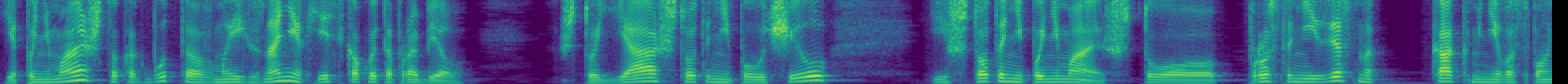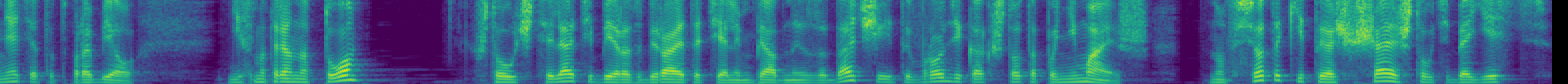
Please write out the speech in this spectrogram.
я понимаю, что как будто в моих знаниях есть какой-то пробел, что я что-то не получил и что-то не понимаю, что просто неизвестно, как мне восполнять этот пробел. Несмотря на то, что учителя тебе разбирают эти олимпиадные задачи, и ты вроде как что-то понимаешь, но все-таки ты ощущаешь, что у тебя есть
